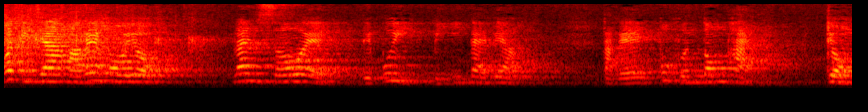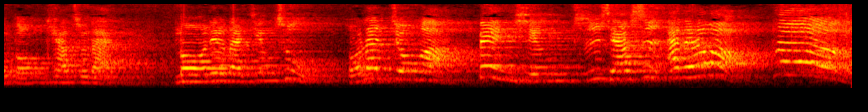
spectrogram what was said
我伫遮嘛要呼吁咱所有立委民意代表，大家不分党派，共同站出来。努力来争取，让咱彰化变成直辖市，安尼好不好？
